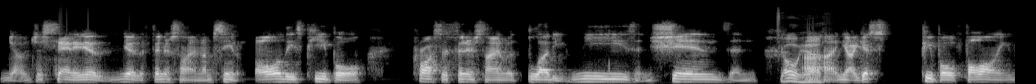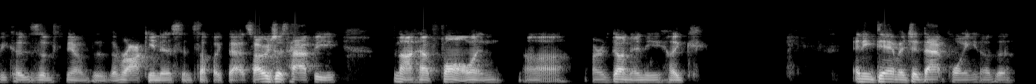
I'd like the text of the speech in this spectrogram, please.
know, just standing near, near the finish line. I'm seeing all these people cross the finish line with bloody knees and shins and, oh yeah, uh, you know, I guess people falling because of you know the, the rockiness and stuff like that. So I was just happy not have fallen uh, or done any like any damage at that point. You know the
